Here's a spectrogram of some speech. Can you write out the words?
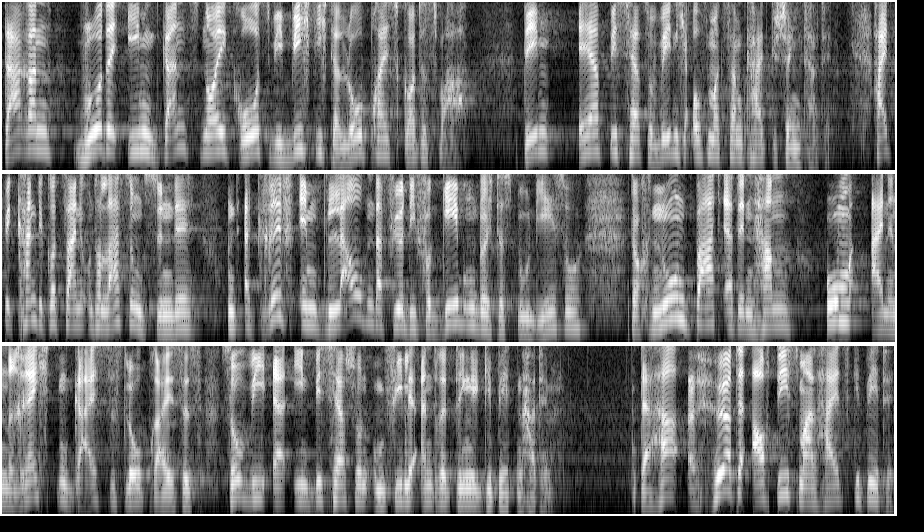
Daran wurde ihm ganz neu groß, wie wichtig der Lobpreis Gottes war, dem er bisher so wenig Aufmerksamkeit geschenkt hatte. Hyde bekannte Gott seine Unterlassungssünde und ergriff im Glauben dafür die Vergebung durch das Blut Jesu. Doch nun bat er den Herrn um einen rechten Geist des Lobpreises, so wie er ihn bisher schon um viele andere Dinge gebeten hatte. Der Herr erhörte auch diesmal Heids Gebete.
